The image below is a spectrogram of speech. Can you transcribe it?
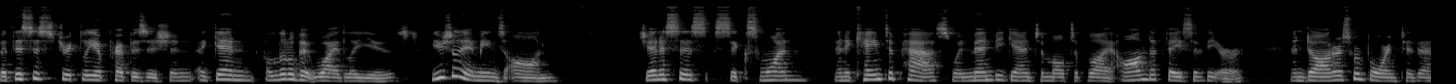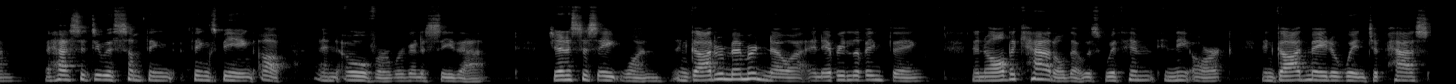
But this is strictly a preposition, again, a little bit widely used. Usually it means on. Genesis 6 1 And it came to pass when men began to multiply on the face of the earth, and daughters were born to them. It has to do with something, things being up and over. We're going to see that. Genesis 8 1 And God remembered Noah and every living thing, and all the cattle that was with him in the ark. And God made a wind to pass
